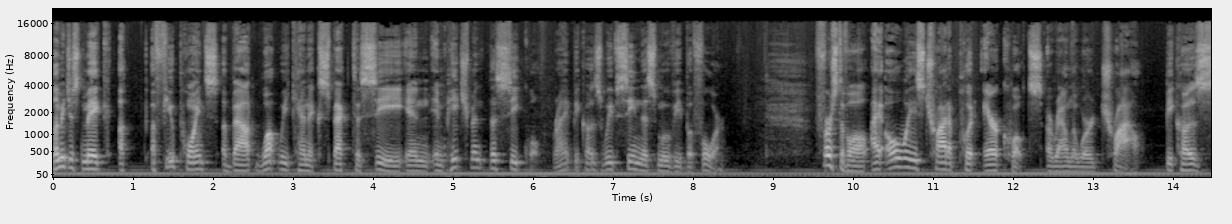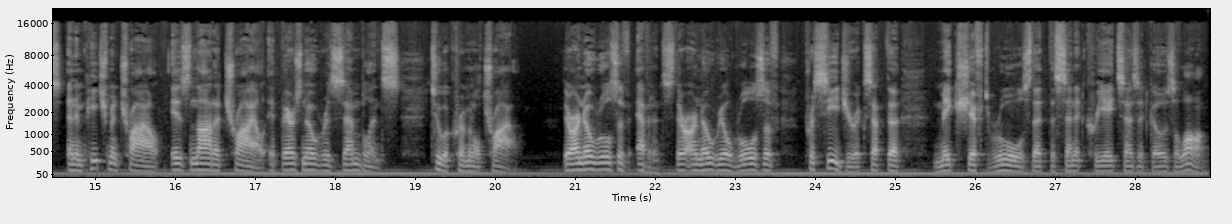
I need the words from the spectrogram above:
Let me just make a, a few points about what we can expect to see in Impeachment the sequel, right? Because we've seen this movie before. First of all, I always try to put air quotes around the word trial because an impeachment trial is not a trial. It bears no resemblance to a criminal trial. There are no rules of evidence. There are no real rules of procedure except the makeshift rules that the Senate creates as it goes along.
